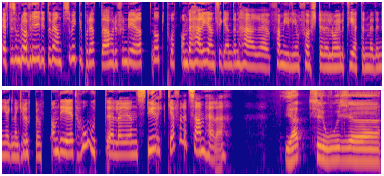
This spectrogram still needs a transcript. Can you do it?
eftersom du har vridit och vänt så mycket på detta, har du funderat något på om det här egentligen, den här eh, familjen först eller lojaliteten med den egna gruppen, om det är ett hot eller en styrka för ett samhälle? Jag tror, eh,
